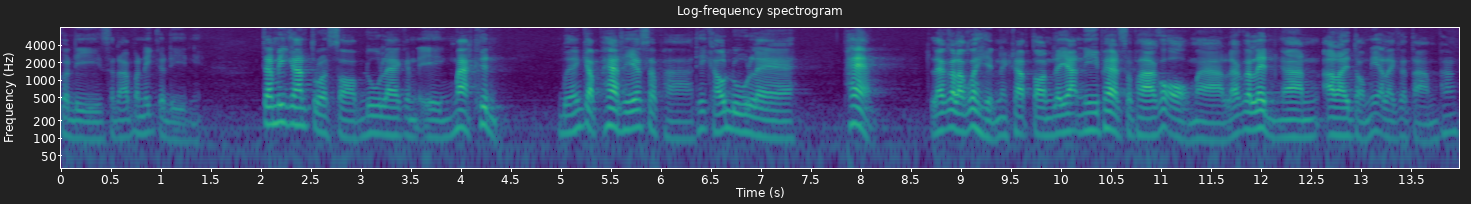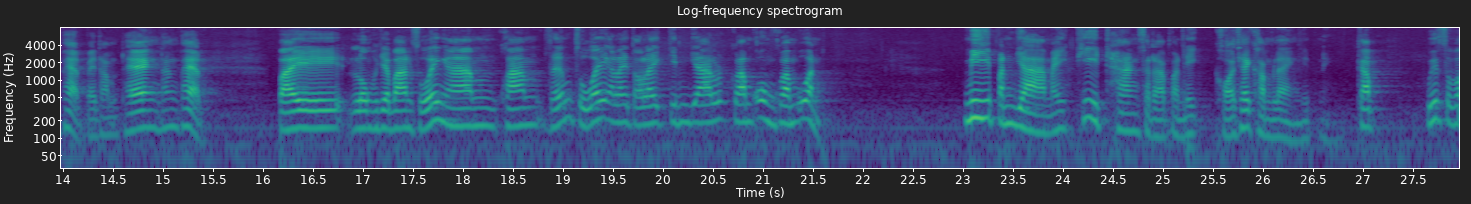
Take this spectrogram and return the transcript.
ก็ดีสถาปนิกก็ดีเนี่ยจะมีการตรวจสอบดูแลกันเองมากขึ้น เหมือนกับแพทยสภาที่เขาดูแลแพทย์ แล้วก็เราก็เห็นนะครับ ตอนระยะนี้แพทยสภาก็ออกมา แล้วก็เล่นงานอะไรต่อมีอะไรก็ตาม ทั้งแพทย์ไปทำแท้ง ทั้งแพทย์ ไปโรงพยาบาลสวยงาม ความเสริมสวยอะไรต่ออะไรกินยาลดความอ้งความอ้วน มีปัญญาไหมที่ทางสถาปนิกขอใช้คำแรงนิดหนึ่งกับวิศว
